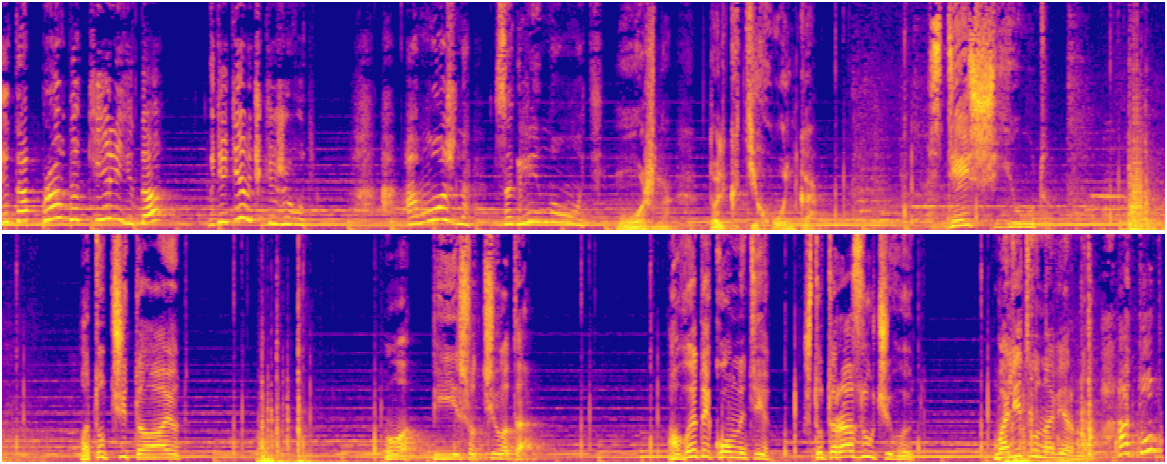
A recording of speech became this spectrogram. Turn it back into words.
Это правда кельи, да? Где девочки живут? А можно заглянуть? Можно, только тихонько. Здесь шьют. А тут читают. О, пишут что-то А в этой комнате что-то разучивают. Молитву, наверное. А тут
